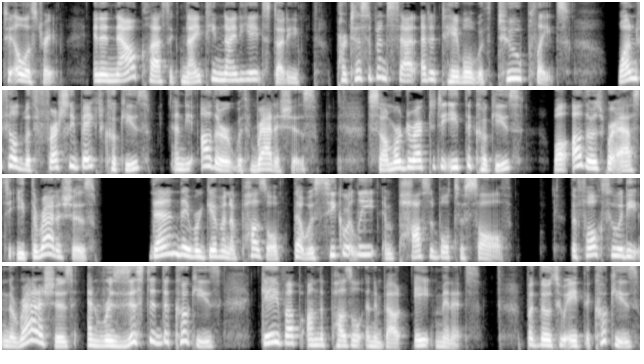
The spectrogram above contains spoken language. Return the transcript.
To illustrate, in a now classic 1998 study, participants sat at a table with two plates, one filled with freshly baked cookies and the other with radishes. Some were directed to eat the cookies, while others were asked to eat the radishes. Then they were given a puzzle that was secretly impossible to solve. The folks who had eaten the radishes and resisted the cookies gave up on the puzzle in about eight minutes. But those who ate the cookies,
